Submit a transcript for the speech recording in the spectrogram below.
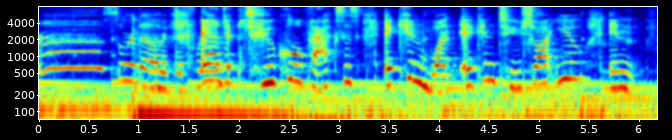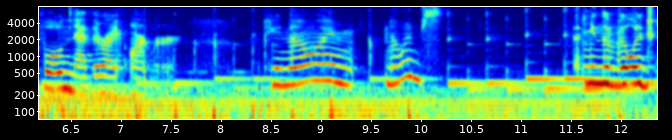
uh, sort But of. different. And two cool facts is it can one it can two shot you in full netherite armor. Okay, now I'm now I'm. I mean the village.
